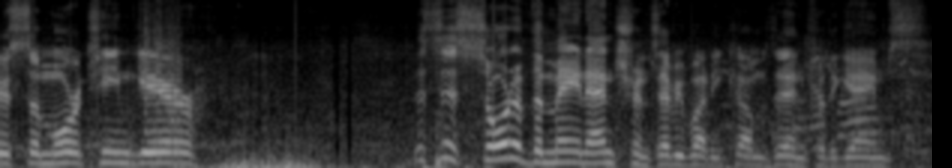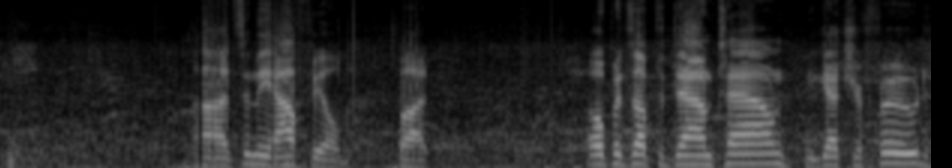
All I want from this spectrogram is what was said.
Here's some more team gear. This is sort of the main entrance everybody comes in for the games. Uh, it's in the outfield, but opens up to downtown. You got your food.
